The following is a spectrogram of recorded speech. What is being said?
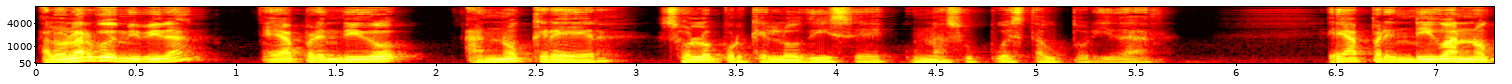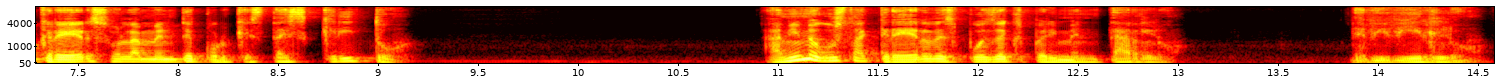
A lo largo de mi vida he aprendido a no creer solo porque lo dice una supuesta autoridad. He aprendido a no creer solamente porque está escrito. A mí me gusta creer después de experimentarlo, de vivirlo,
